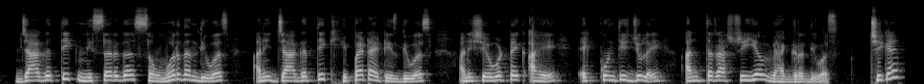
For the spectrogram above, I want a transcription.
जागतिक निसर्ग संवर्धन दिवस आणि जागतिक हिपॅटायटिस दिवस. आणि शेवट एक आहे एकोणतीस जुलै आंतरराष्ट्रीय व्याघ्र दिवस. ठीक आहे?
